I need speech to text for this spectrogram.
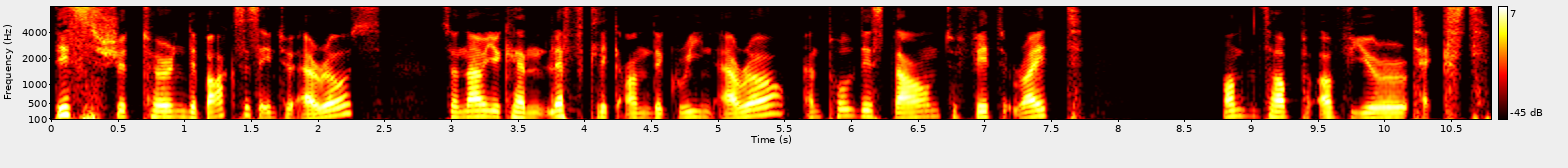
This should turn the boxes into arrows. So now you can left click on the green arrow and pull this down to fit right on the top of your text.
